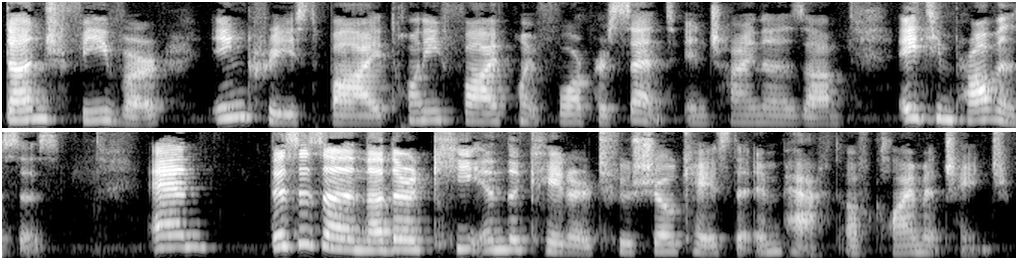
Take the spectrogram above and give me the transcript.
dengue fever increased by 25.4% in China's um, 18 provinces. And this is another key indicator to showcase the impact of climate change.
